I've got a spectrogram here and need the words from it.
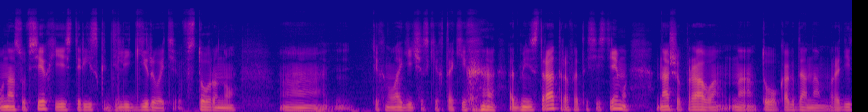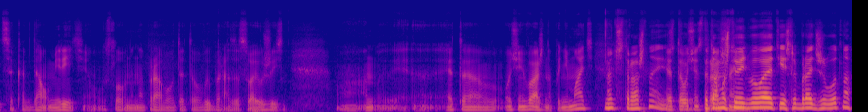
у нас у всех есть риск делегировать в сторону а, технологических таких администраторов этой системы наше право на то, когда нам родиться, когда умереть, условно на право вот этого выбора за свою жизнь. А, э, это очень важно понимать. Ну, это страшно. Это очень страшно. Потому что ведь бывает, если брать животных,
